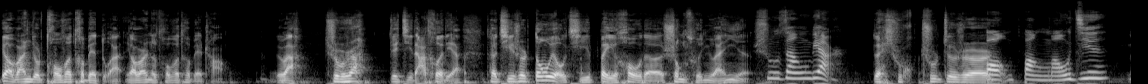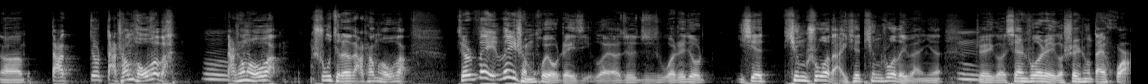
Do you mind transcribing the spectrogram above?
要不然就是头发特别短，要不然就头发特别长，对吧？是不是？这几大特点，它其实都有其背后的生存原因。梳脏辫儿。对，梳梳就是绑绑毛巾，呃，大就是大长头发吧，嗯，大长头发梳起来的大长头发。其实为为什么会有这几个呀？就就我这就一些听说的一些听说的原因。嗯，这个先说这个身上带画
